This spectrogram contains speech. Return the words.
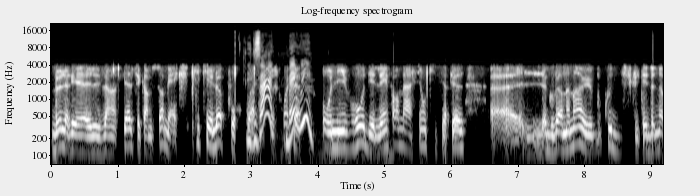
bulle résidentielle, c'est comme ça, mais expliquez-le pourquoi. Exact. ben oui. Au niveau de l'information qui circule, euh, le gouvernement a eu beaucoup de difficultés. De ne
